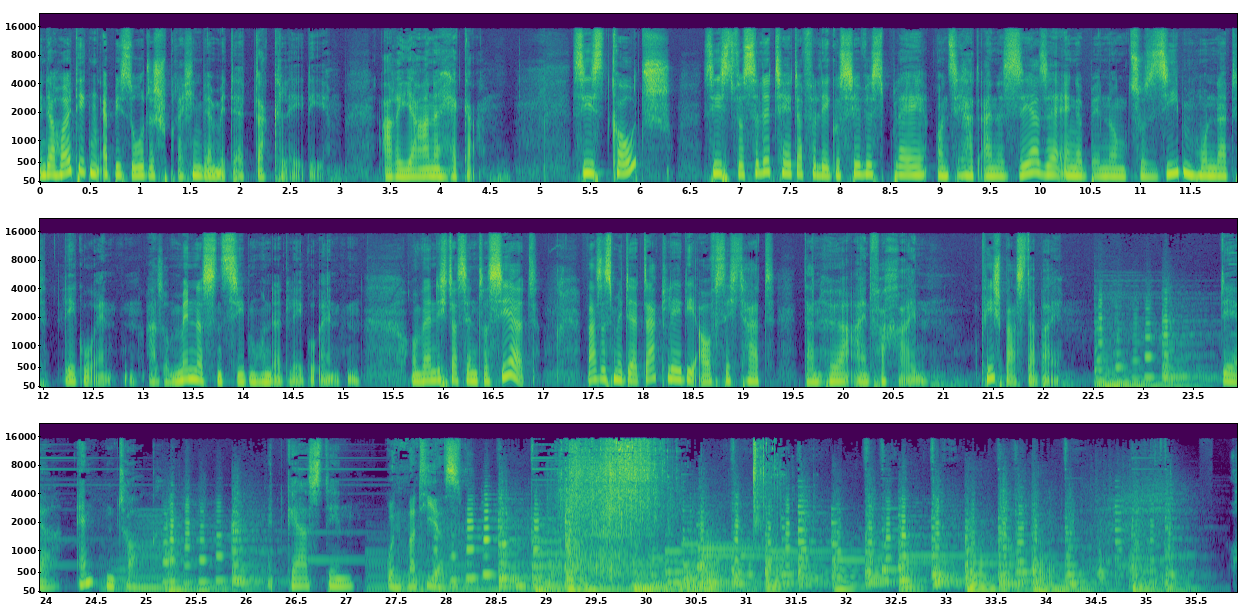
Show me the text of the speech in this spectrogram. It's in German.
In der heutigen Episode sprechen wir mit der Duck Lady, Ariane Hecker. Sie ist Coach, sie ist Facilitator für Lego Service Play und sie hat eine sehr, sehr enge Bindung zu 700 Lego-Enten, also mindestens 700 Lego-Enten. Und wenn dich das interessiert, was es mit der Duck Lady auf sich hat, dann hör einfach rein. Viel Spaß dabei. Der Ententalk mit Kerstin und Matthias.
